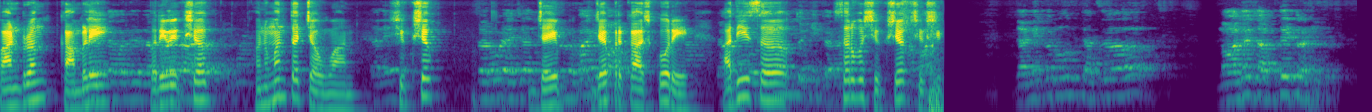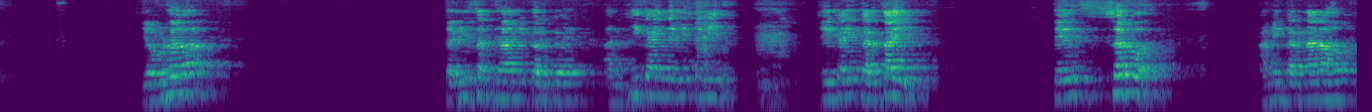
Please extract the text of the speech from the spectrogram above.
पांडुरंग कांबळे पर्यवेक्षक हनुमंत चव्हाण शिक्षक जय जयप्रकाश कोरे आदी सह सर्व शिक्षक शिक्षिका जेणेकरून त्याचं नॉलेज अपडेट राहील. एवढं तरी सध्या आम्ही करतोय. आणखी काही नवीन नवीन जे काही करता येईल ते सर्व आम्ही करणार आहोत.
